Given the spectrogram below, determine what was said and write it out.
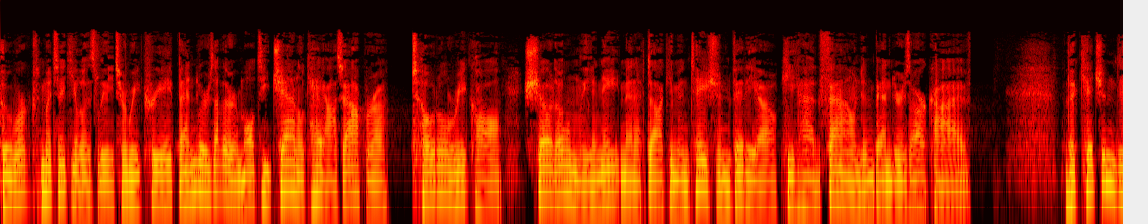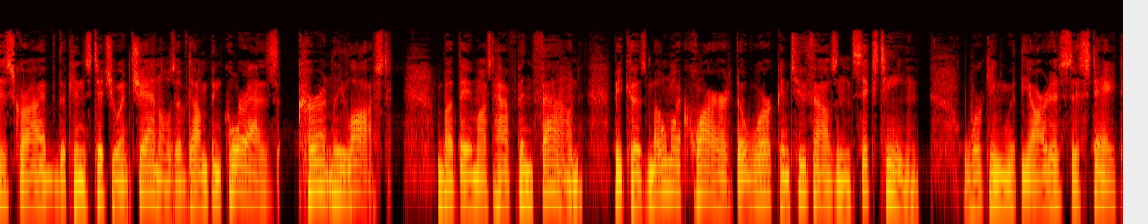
who worked meticulously to recreate Bender's other multi-channel chaos opera, Total Recall, showed only an 8-minute documentation video he had found in Bender's archive. The kitchen described the constituent channels of dumping core as currently lost, but they must have been found because MoMA acquired the work in 2016. Working with the artist's estate,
